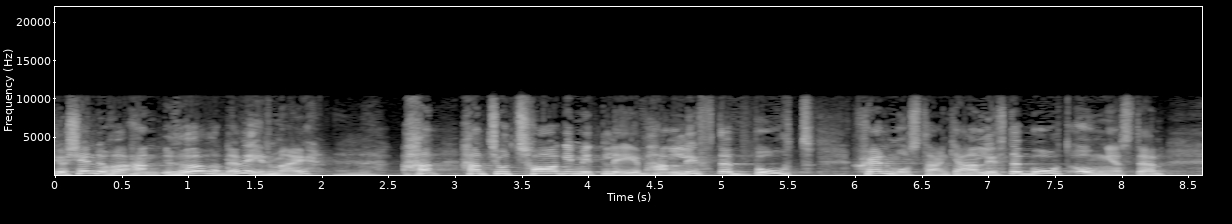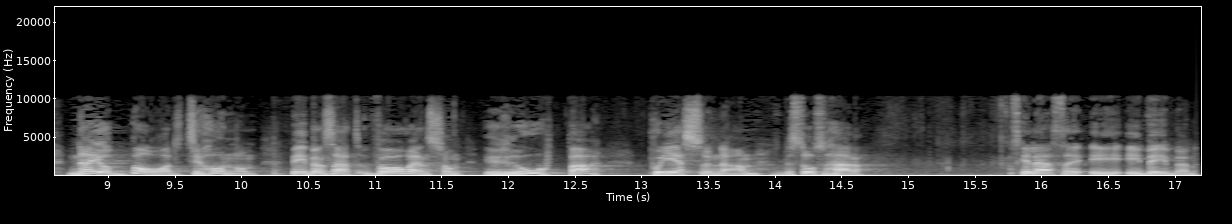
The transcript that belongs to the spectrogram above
jag kände hur han rörde vid mig. Han, han, tog tag i mitt liv, han lyfte bort självmordstankar, han lyfte bort ångesten när jag bad till honom. Bibeln säger att var och en som ropar på Jesu namn. Det står så här, jag ska läsa i, i Bibeln.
